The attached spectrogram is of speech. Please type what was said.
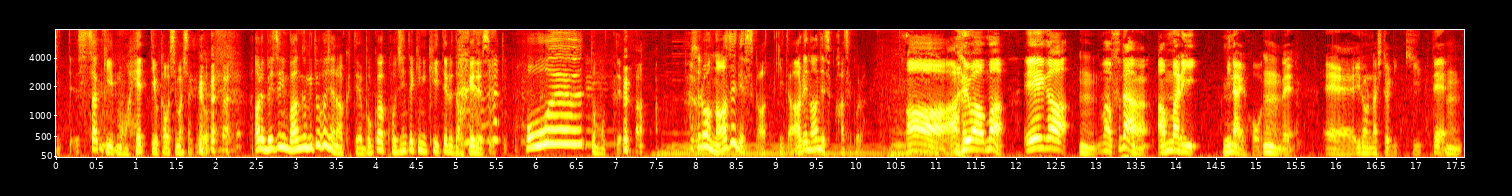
言って、さっきもうへっていう顔しましたけど、あれ別に番組とかじゃなくて、僕は個人的に聞いてるだけですって言って、ほえーと思って。それはなぜですか？って聞いたら、あれなんですか、笠倉。ああ、あれはまあ、映画、うん。まあ普段あんまり見ない方なので、えーいろんな人に聞いて、うん。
